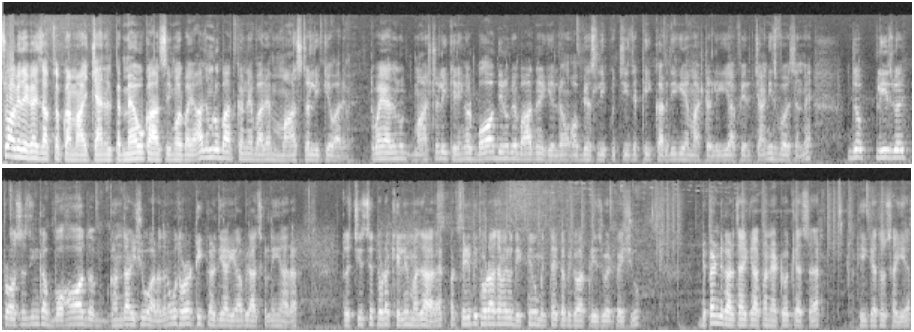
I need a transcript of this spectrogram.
स्वागत है गाइस आप सबका हमारे चैनल पे मैं हूँ काज सिंह और भाई, आज हम लोग बात करने वाले हैं मास्टर लीग के बारे में। तो भाई, आज हम लोग मास्टर लीग खेलेंगे और बहुत दिनों के बाद मैं खेल रहा हूँ। ऑब्वियसली कुछ चीज़ें ठीक कर दी गई है मास्टर लीग या फिर चाइनीज़ वर्जन में, जो प्लीज़ वेट प्रोसेसिंग का बहुत गंदा इशू आ रहा था ना, वो थोड़ा ठीक कर दिया गया, अभी आजकल नहीं आ रहा। तो इस चीज़ से थोड़ा खेलने में मज़ा आ रहा है, पर फिर भी थोड़ा सा मेरे को देखने को मिलता है कभी कभार प्लीज़ वेट का इशू डिपेंड करता है कि आपका नेटवर्क कैसा है। ठीक है तो सही है।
